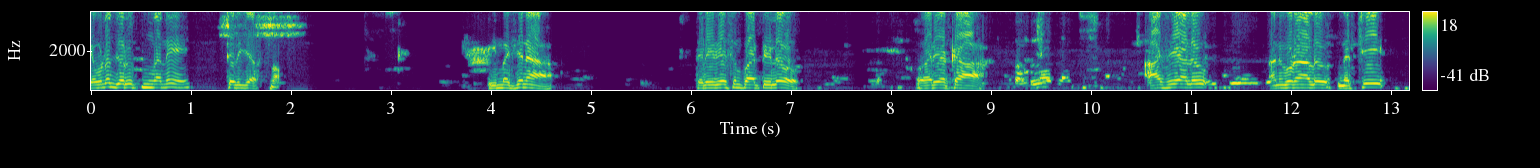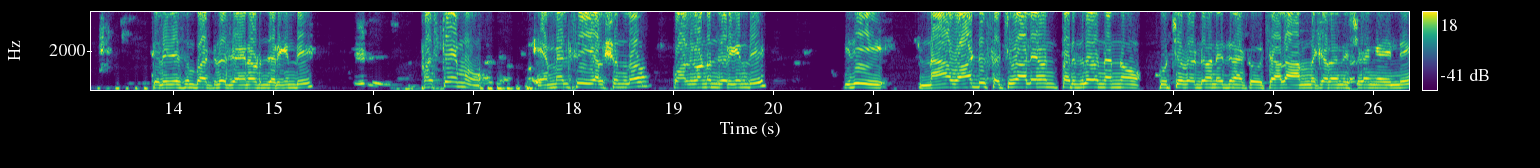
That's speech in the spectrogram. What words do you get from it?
ఇవ్వడం జరుగుతుందని తెలియజేస్తున్నాం. ఈ మధ్యన తెలుగుదేశం పార్టీలో వారి యొక్క ఆశయాలు అనుగుణాలు నచ్చి తెలుగుదేశం పార్టీలో జాయిన్ అవ్వడం జరిగింది. ఫస్ట్ టైం ఎమ్మెల్సీ ఎలక్షన్లో పాల్గొనడం జరిగింది. ఇది నా వార్డు సచివాలయం పరిధిలో నన్ను కూర్చోబెట్టడం అనేది నాకు చాలా ఆనందకరమైన విషయంగా అయింది.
